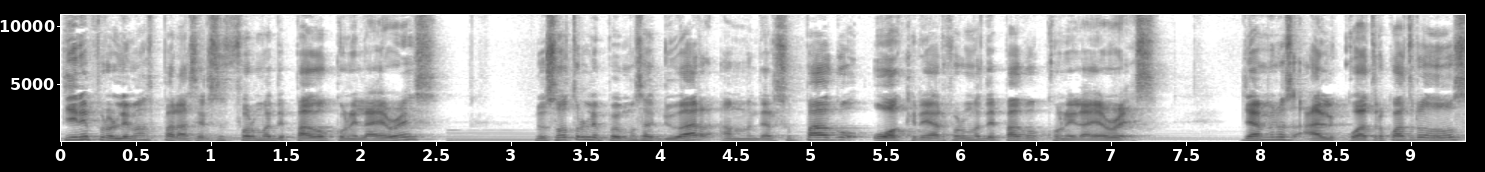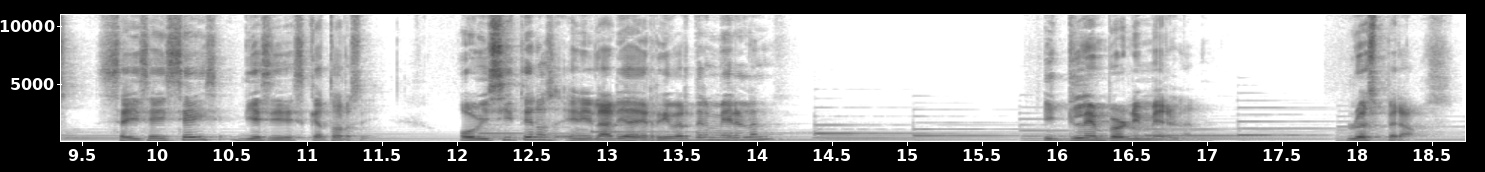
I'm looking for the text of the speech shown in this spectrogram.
¿Tiene problemas para hacer sus formas de pago con el IRS? Nosotros le podemos ayudar a mandar su pago o a crear formas de pago con el IRS. Llámenos al 442-666-1614 o visítenos en el área de Riverdale, Maryland y Glen Burnie, Maryland. Lo esperamos.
